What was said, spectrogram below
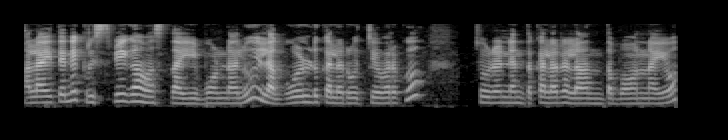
అలా అయితేనే క్రిస్పీగా వస్తాయి బోండాలు. ఇలా గోల్డ్ కలర్ వచ్చే వరకు చూడండి ఎంత కలర్ ఎలా అంత బాగున్నాయో.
